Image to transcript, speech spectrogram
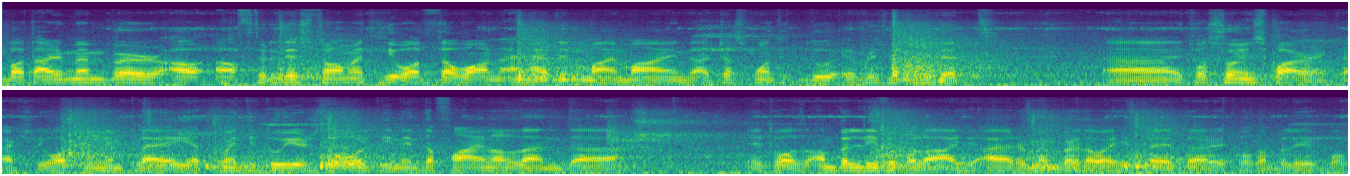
but I remember after this tournament he was the one I had in my mind. I just wanted to do everything he did. It was so inspiring actually watching him play at 22 years old. He made the final and. It was unbelievable. I, I remember the way he played there. It was unbelievable.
